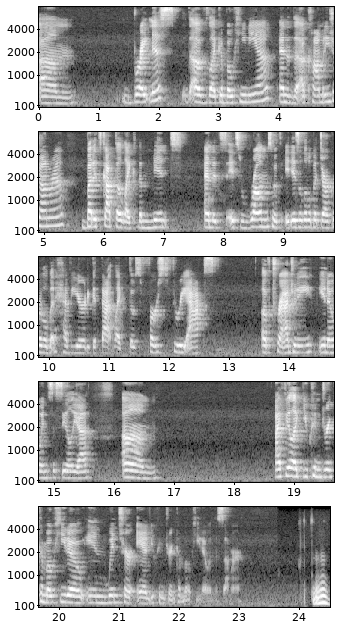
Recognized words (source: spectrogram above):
um, brightness of like a bohemia and the, a comedy genre, but it's got the like the mint and it's it's rum, so it's, it is a little bit darker, a little bit heavier to get that like those first three acts of tragedy, you know, in Sicilia. Um, I feel like you can drink a mojito in winter and you can drink a mojito in the summer. Mm.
